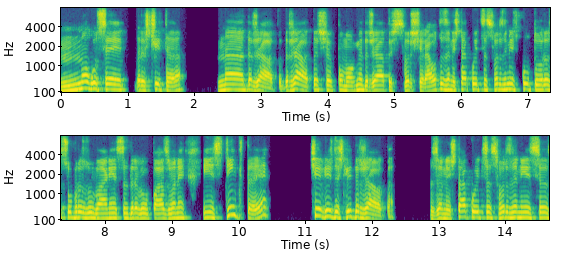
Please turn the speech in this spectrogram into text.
много се разчита на държавата. Държавата ще помогне, държавата ще свърши работа за неща, които са свързани с култура, с образование, с здравеопазване. Инстинкта е, че виждаш ли държавата. За неща, които са свързани с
